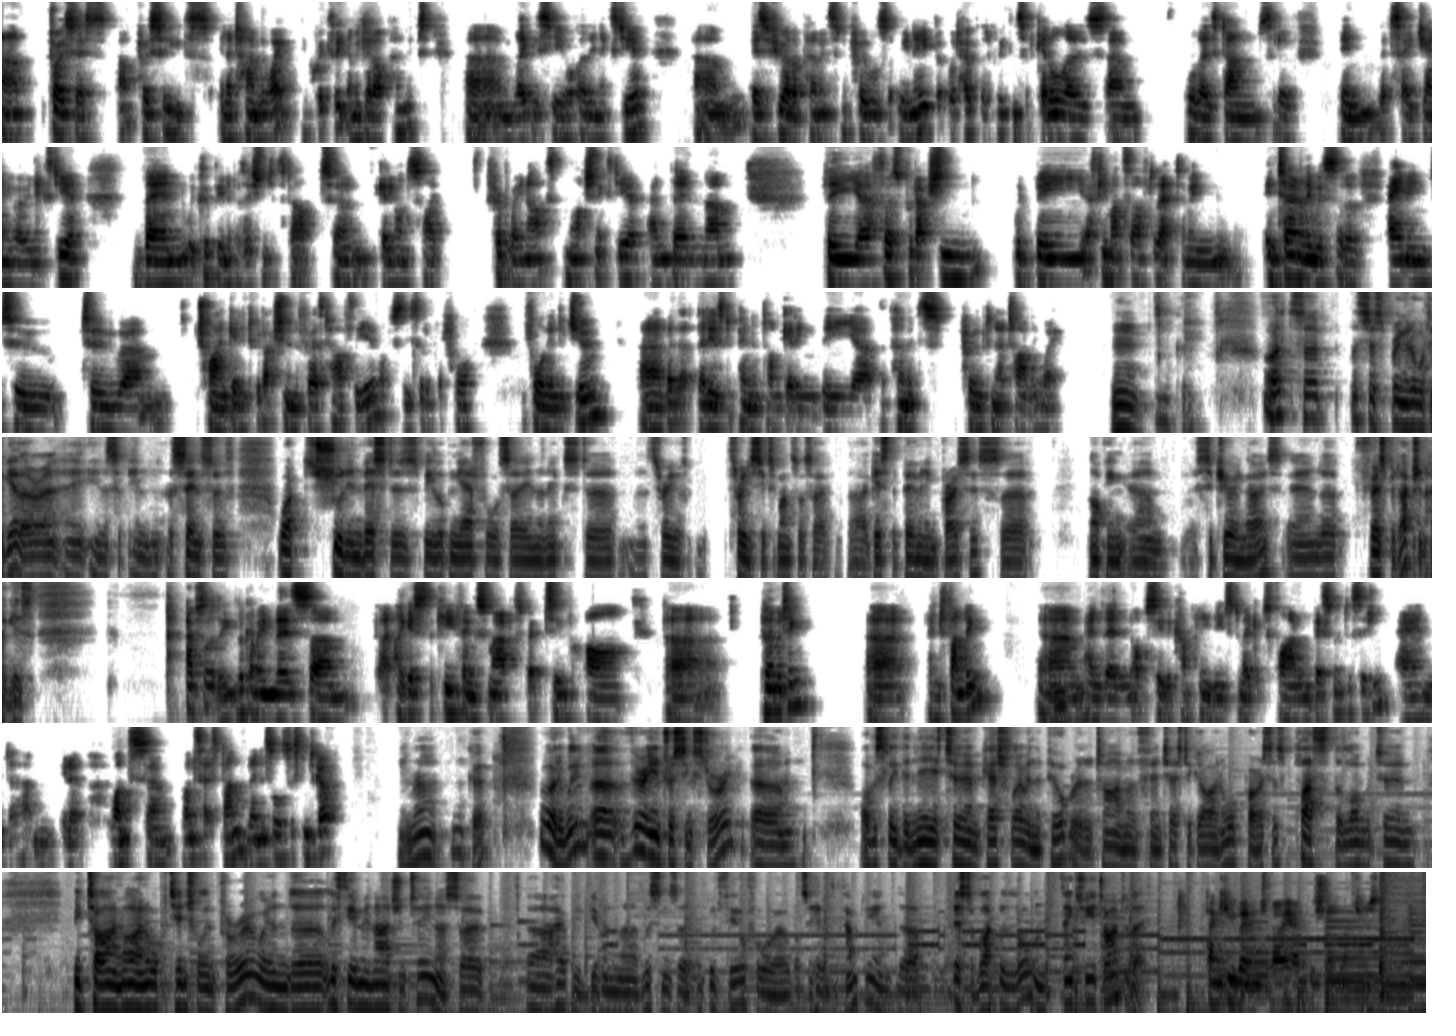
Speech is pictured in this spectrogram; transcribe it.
uh, process uh, proceeds in a timely way quickly, and we get our permit um, late this year or early next year, um, there's a few other permits and approvals that we need, but we'd hope that if we can sort of get all those um, all those done sort of in let's say January next year, then we could be in a position to start um, getting on site February March, March next year, and then um, the uh, first production would be a few months after that. I mean, internally we're sort of aiming to to um, try and get into production in the first half of the year, obviously sort of before before the end of June. Uh, but that, that is dependent on getting the uh, the permits approved in a timely way. Mm, okay. Well, so let's just bring it all together uh, in, in a sense of what should investors be looking out for, say, in the next uh, three three to six months or so. Uh, I guess the permitting process, uh, knocking, um, securing those, and uh, first production, I guess. Absolutely. Look, I mean, there's, um, I guess, the key things from our perspective are uh, permitting and funding. Um, mm-hmm. and then obviously the company needs to make its final investment decision. And um, you know, once um, once that's done, then it's all systems go. Right. Okay. All right, William. Uh, very interesting story. Um, obviously, the near-term cash flow in the Pilbara at a time of fantastic iron ore prices, plus the longer-term big time iron ore potential in Peru and uh, lithium in Argentina. So uh, I hope we've given uh, listeners a, a, good feel for uh, what's ahead of the company and uh, best of luck with it all. And thanks for your time today. Thank you very much, Barry. I appreciate the opportunity.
